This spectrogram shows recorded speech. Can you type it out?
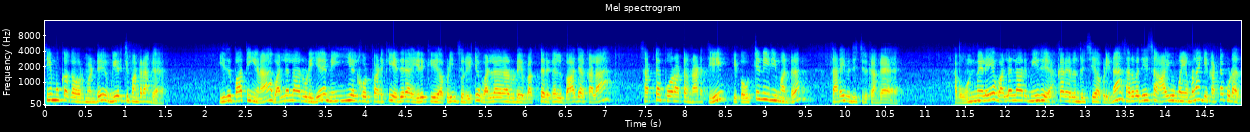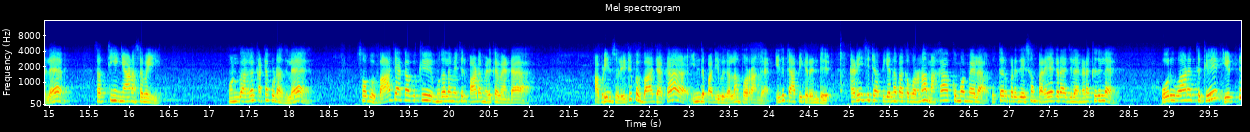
திமுக கவர்மெண்ட்டு முயற்சி பண்ணுறாங்க இது பார்த்தீங்கன்னா வள்ளலாருடைய மெய்யியல் கோட்பாடுக்கு எதிராக இருக்குது அப்படின்னு சொல்லிட்டு வள்ளலாருடைய பக்தர்கள் பாஜகலாம் சட்ட போராட்டம் நடத்தி இப்போ உச்சநீதிமன்றம் தடை விதிச்சிருக்காங்க. அப்போ உண்மையிலேயே வள்ளலார் மீது அக்கறை இருந்துச்சு அப்படின்னா சர்வதேச ஆய்வு மையம்லாம் இங்கே கட்டக்கூடாதுல? சத்திய ஞான சபை முன்பாக கட்டக்கூடாதுல? ஸோ இப்போ பாஜகவுக்கு முதலமைச்சர் பாடம் எடுக்க வேண்டாம் அப்படின்னு சொல்லிட்டு இப்போ பாஜக இந்த பதிவுகள்லாம் போடுறாங்க. இது டாபிக் ரெண்டு. கடைசி டாபிக் என்ன பார்க்க போறோம்னா மகா கும்பமேளா உத்தரப்பிரதேசம் பிரயாகராஜில் நடக்குதுல்ல? ஒரு வாரத்துக்கு எட்டு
